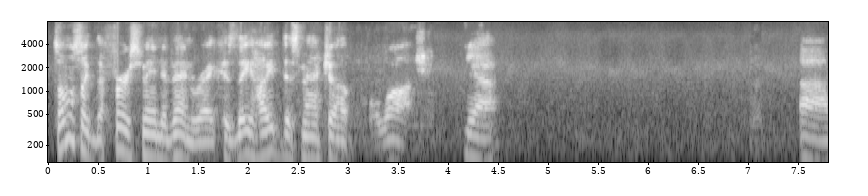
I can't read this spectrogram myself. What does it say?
it's almost like the first main event, right? Because they hyped this match up a lot. Yeah. Uh,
